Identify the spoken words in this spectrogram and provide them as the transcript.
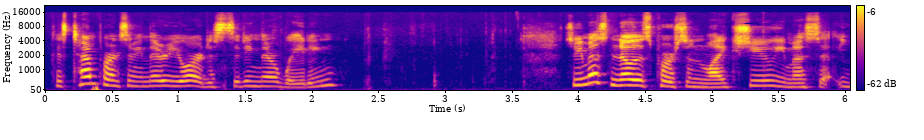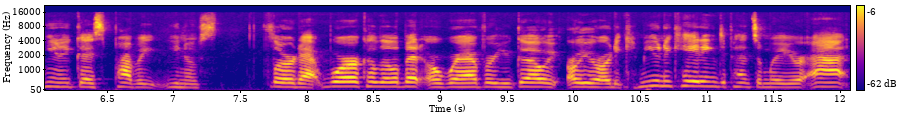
Because temperance, I mean, there you are, just sitting there waiting. So you must know this person likes you. You must, you know, you guys probably, you know, flirt at work a little bit or wherever you go, or you're already communicating, depends on where you're at.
